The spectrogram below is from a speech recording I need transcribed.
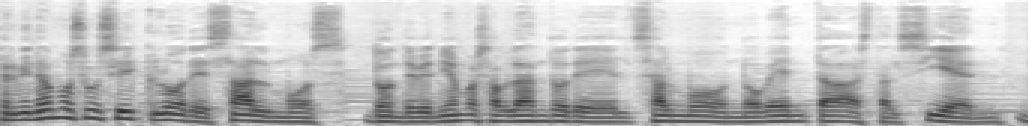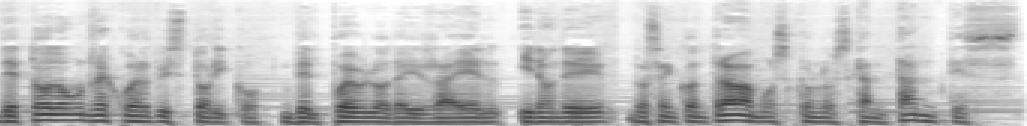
Terminamos un ciclo de salmos donde veníamos hablando del Salmo 90 hasta el 100 de todo un recuerdo histórico del pueblo de Israel y donde nos encontrábamos con los cantantes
